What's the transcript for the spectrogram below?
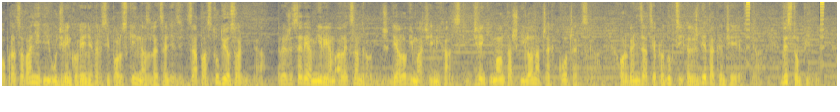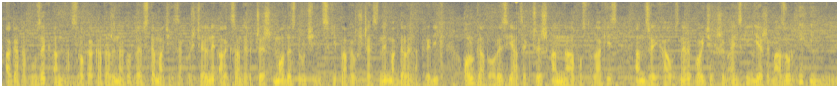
Opracowanie i udźwiękowienie wersji polskiej na zlecenie Zipzapa Studio Sonika. Reżyseria Miriam Aleksandrowicz. Dialogi Maciej Michalski. Dźwięk i montaż Ilona Czech-Kłoczewska. Organizacja produkcji Elżbieta Kręciejewska. Wystąpili Agata Buzek, Anna Sroka, Katarzyna Godlewska, Maciej Zakościelny, Aleksander Czyż, Modest Ruciński, Paweł Szczesny, Magdalena Krylik, Olga Borys, Jacek Czyż, Anna Apostolakis, Andrzej Hausner, Wojciech Szymański, Jerzy Mazur i inni.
